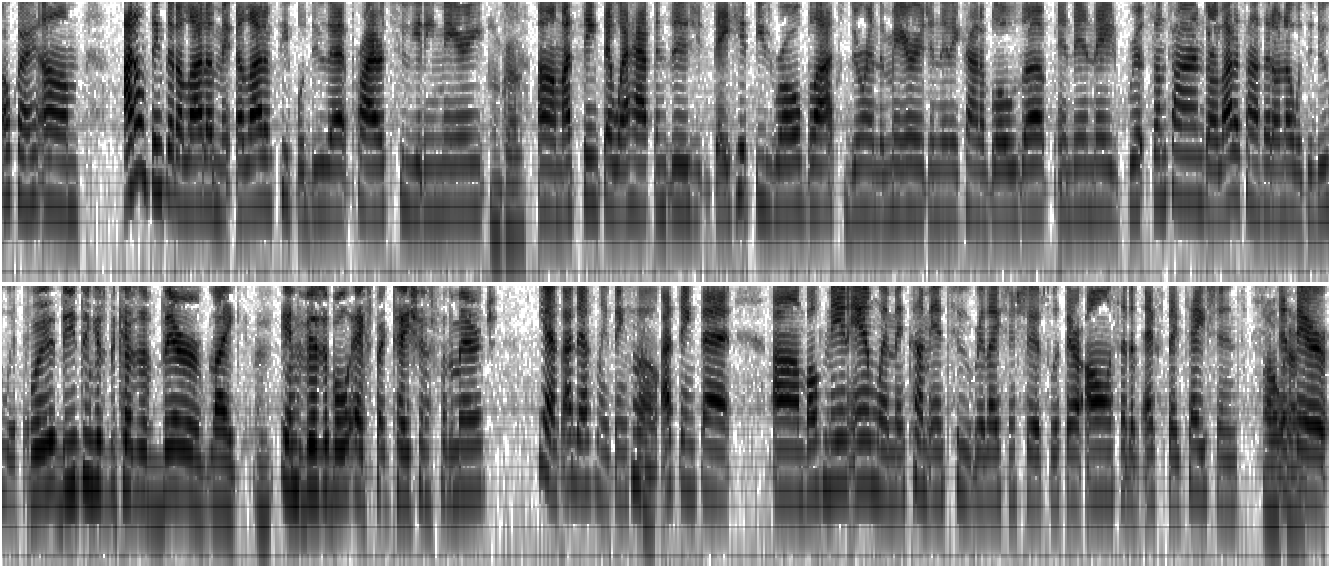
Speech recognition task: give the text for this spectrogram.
Okay. Um, I don't think that a lot of a lot of people do that prior to getting married. Okay. Um, I think that what happens is they hit these roadblocks during the marriage, and then it kind of blows up, and then they sometimes or a lot of times they don't know what to do with it. Well, do you think it's because of their like invisible expectations for the marriage? Yes, I definitely think so. I think that um, both men and women come into relationships with their own set of expectations Okay. that they're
